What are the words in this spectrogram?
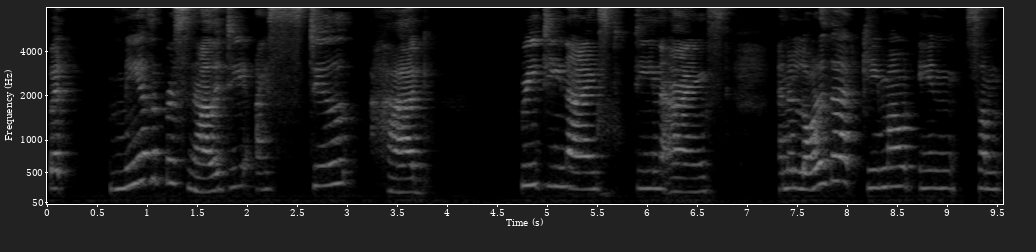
But me as a personality, I still had preteen angst, teen angst, and a lot of that came out in some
